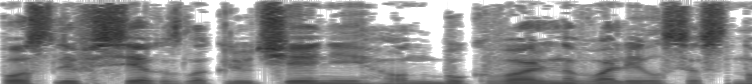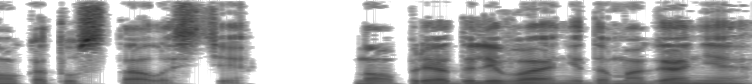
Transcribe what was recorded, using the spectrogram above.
После всех злоключений он буквально валился с ног от усталости, но, преодолевая недомогание,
